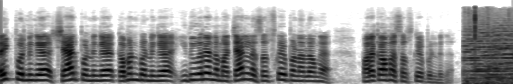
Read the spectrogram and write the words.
லைக் பண்ணுங்கள் ஷேர் பண்ணுங்கள் கமெண்ட் பண்ணுங்கள் இதுவரை நம்ம சேனலை சப்ஸ்கிரைப் பண்ணாதவங்க மறக்காமல் சப்ஸ்கிரைப் பண்ணுங்கள்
